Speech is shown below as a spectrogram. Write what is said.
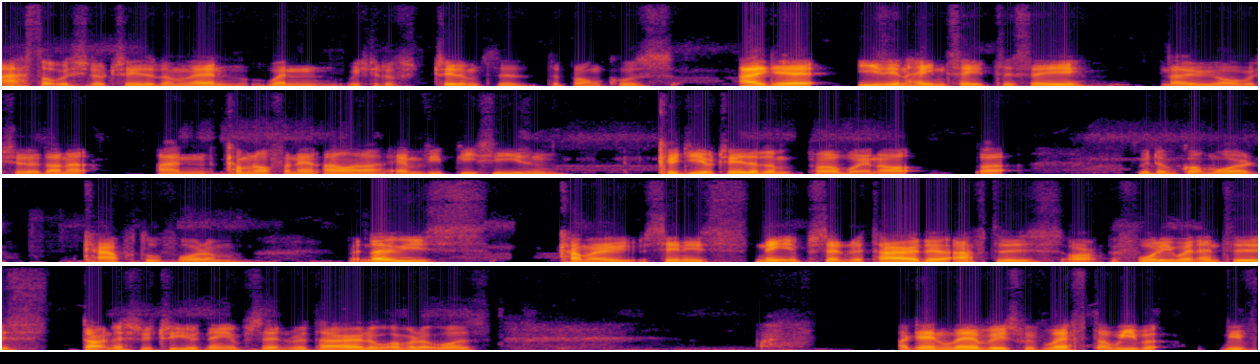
I thought we should have traded him then when we should have traded him to the Broncos. I get easy in hindsight to say now, or we should have done it. And coming off an MVP season, could you have traded him? Probably not, but we'd have got more capital for him. But now he's come out saying he's ninety percent retired after his or before he went into his darkness retreat, he was ninety percent retired or whatever it was. Again, leverage. We've left a wee bit. We've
